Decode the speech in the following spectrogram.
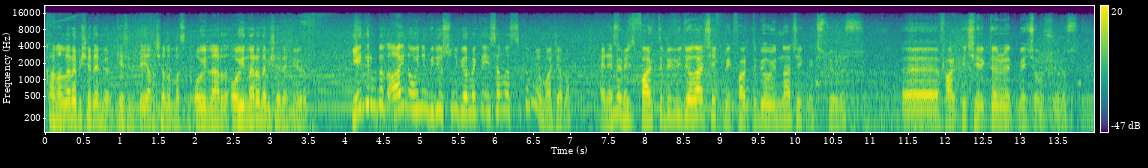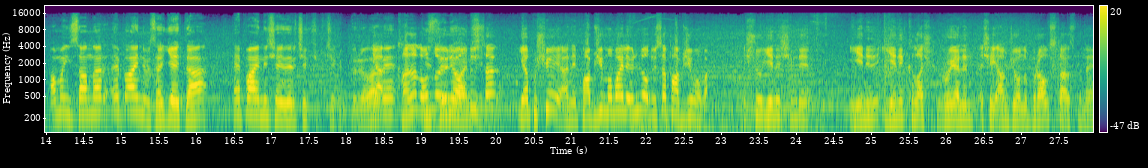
kanallara bir şey demiyorum. Kesinlikle yanlış alınmasın. Oyunlarda oyunlara da bir şey demiyorum. 7/24 aynı oyunun videosunu görmekte insanlar sıkılmıyor mu acaba? Enes. Biz farklı bir videolar çekmek, farklı bir oyunlar çekmek istiyoruz. Ee, farklı içerikler üretmeye çalışıyoruz. Ama insanlar hep aynı mesela GTA hep aynı şeyleri çekip çekip duruyorlar Ya ve kanal onunla ünlü aynı olduysa şekilde. yapışıyor ya. Hani PUBG Mobile ünlü olduysa PUBG Mobile. Şu yeni şimdi yeni yeni Clash Royale'in şey amcaoğlu Brawl Stars mı ne?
